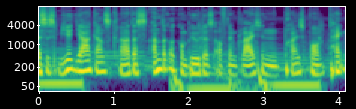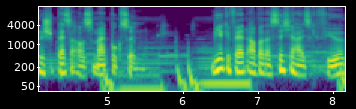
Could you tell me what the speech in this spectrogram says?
Es ist mir ja ganz klar, dass andere Computer auf dem gleichen Preispunkt technisch besser als MacBooks sind. Mir gefällt aber das Sicherheitsgefühl,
